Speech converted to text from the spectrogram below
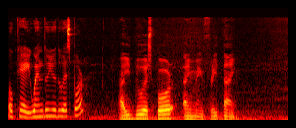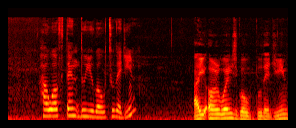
Okay, when do you do sport? I do sport in my free time. How often do you go to the gym? I always go to the gym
